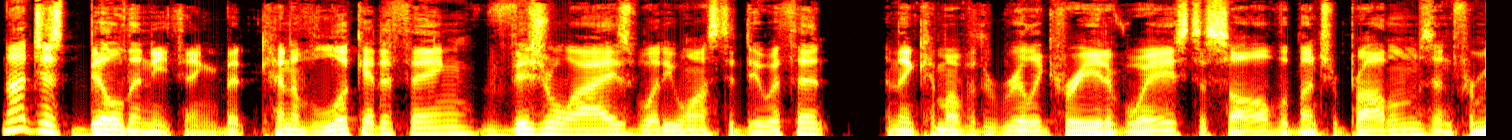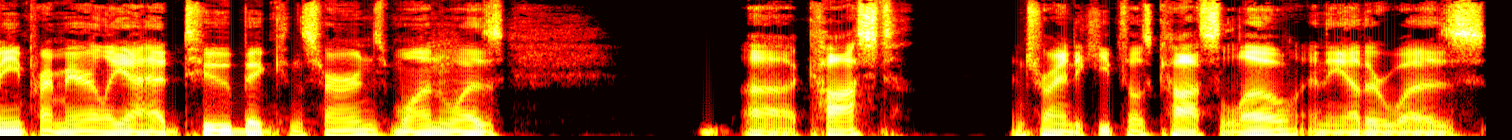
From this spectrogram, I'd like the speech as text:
Not just build anything, but kind of look at a thing, visualize what he wants to do with it, and then come up with really creative ways to solve a bunch of problems. And for me, primarily, I had two big concerns. One was uh, cost and trying to keep those costs low, and the other was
